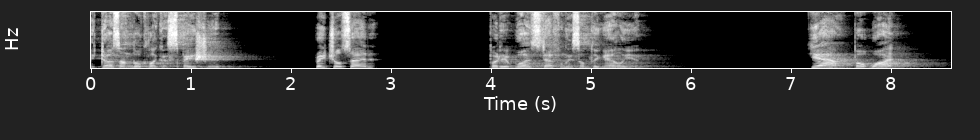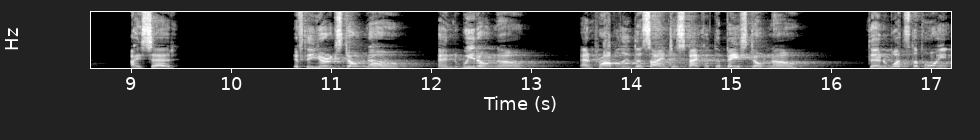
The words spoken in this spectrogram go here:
It doesn't look like a spaceship, Rachel said. but it was definitely something alien. Yeah, but what? I said. If the Yeerks don't know, and we don't know, and probably the scientists back at the base don't know, then what's the point?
